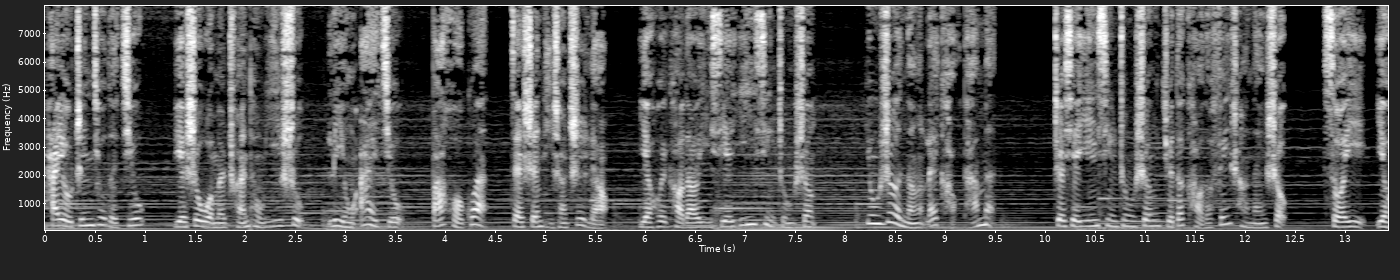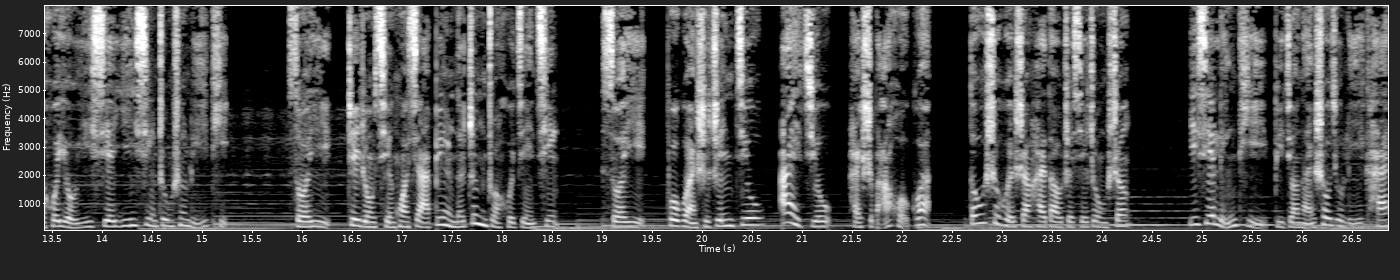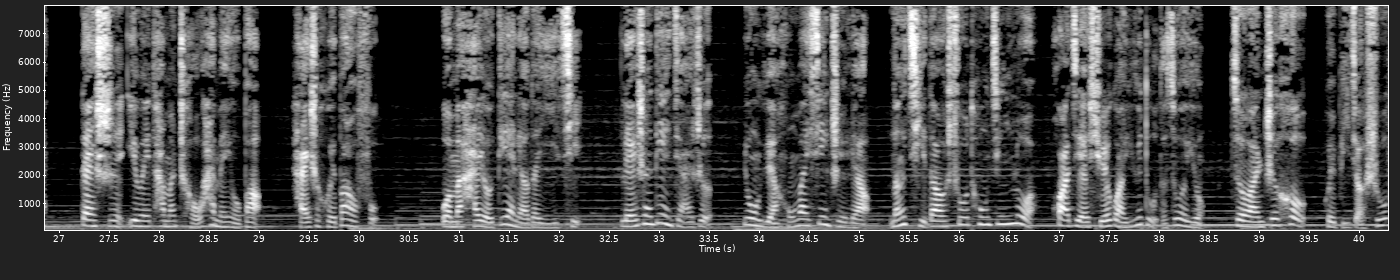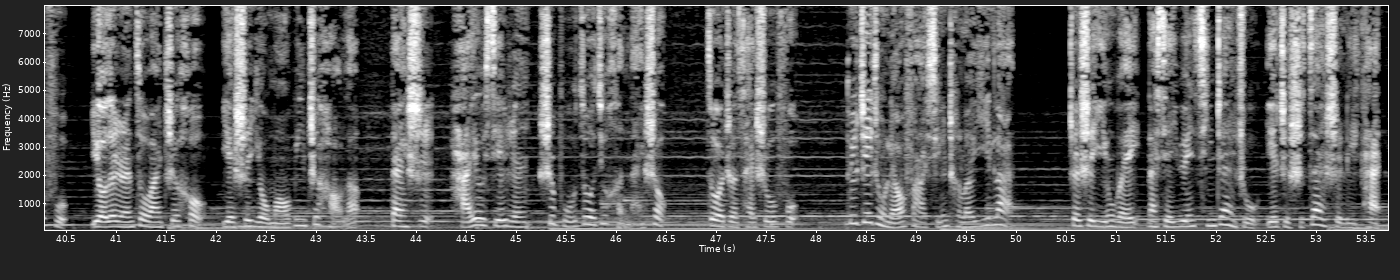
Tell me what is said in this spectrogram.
还有针灸的灸，也是我们传统医术利用艾灸、拔火罐在身体上治疗，也会考到一些阴性众生，用热能来烤他们。这些阴性众生觉得烤得非常难受，所以也会有一些阴性众生离体，所以这种情况下病人的症状会减轻。所以，不管是针灸、艾灸还是拔火罐，都是会伤害到这些众生。一些灵体比较难受就离开，但是因为他们仇还没有报，还是会报复。我们还有电疗的仪器，连上电加热，用远红外线治疗，能起到疏通经络、化解血管淤堵的作用。做完之后会比较舒服。有的人做完之后也是有毛病治好了，但是还有些人是不做就很难受，做着才舒服。对这种疗法形成了依赖，这是因为那些冤亲债主也只是暂时离开，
